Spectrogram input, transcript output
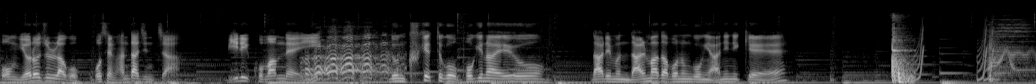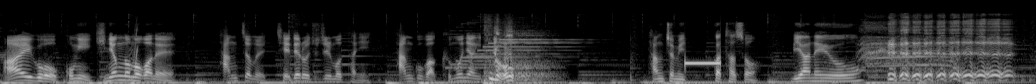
공 열어주려고 고생한다 진짜. 미리 고맙네. 이. 눈 크게 뜨고 보기나 해요. 날이면 날마다 보는 공이 아니니께. 아이고, 공이 기냥 넘어가네. 당점을 제대로 주질 못하니 당구가 그 모양이 당점이 같아서 미안해요.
